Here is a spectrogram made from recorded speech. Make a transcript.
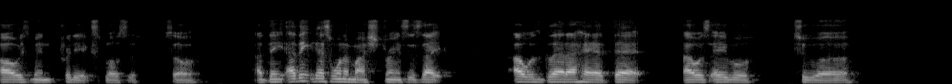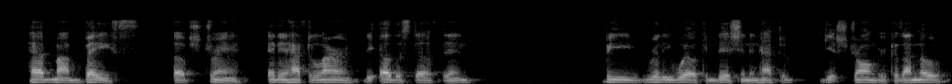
always been pretty explosive. So I think I think that's one of my strengths. Is like I was glad I had that. I was able to uh have my base of strength and then have to learn the other stuff, then be really well conditioned and have to get stronger because I know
